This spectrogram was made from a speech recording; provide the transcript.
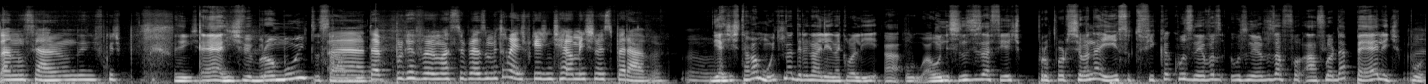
anunciaram, a gente ficou tipo. A gente, é, a gente vibrou muito, sabe? É, até porque foi uma surpresa muito grande, porque a gente realmente não esperava. E a gente tava muito na adrenalina aquilo ali. A, a Unicinos Desafia tipo, proporciona isso. Tu fica com os nervos, os nervos à, à flor da pele, tipo, é.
